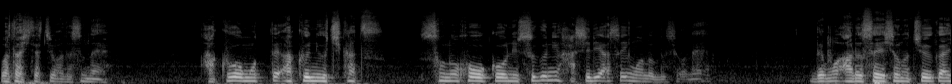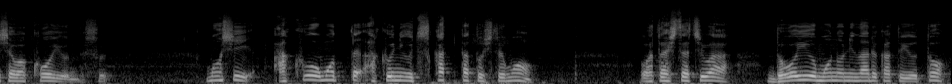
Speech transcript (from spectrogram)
私たちはですね悪をもって悪に打ち勝つその方向にすぐに走りやすいものですよね。でもある聖書の仲介者はこう言うんです。もし悪をもって悪に打ち勝ったとしても私たちはどういうものになるかというと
